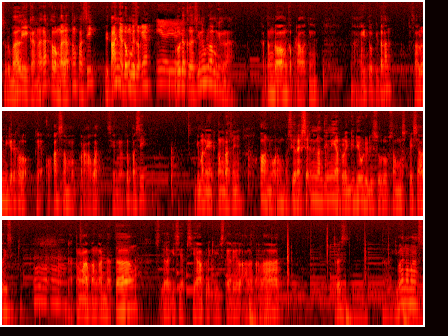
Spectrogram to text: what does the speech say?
suruh balik karena kan kalau nggak datang pasti ditanya dong besoknya Iya iya. lu udah ke sini belum begini lah datang dong ke perawatnya nah itu kita kan selalu mikirnya kalau kayak koas sama perawat senior tuh pasti gimana ya kita ngerasanya ah ini orang pasti rese nih nanti nih apalagi dia udah disuruh sama spesialis gitu Hmm, hmm. datang lah bang kan datang dia lagi siap-siap lagi steril alat-alat terus "Eh, gimana mas?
